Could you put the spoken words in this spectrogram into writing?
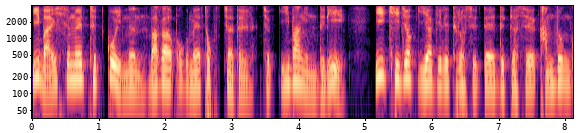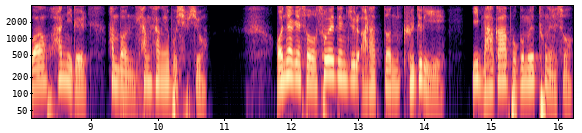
이 말씀을 듣고 있는 마가복음의 독자들, 즉 이방인들이 이 기적 이야기를 들었을 때 느꼈을 감동과 환희를 한번 상상해 보십시오. 언약에서 소외된 줄 알았던 그들이 이 마가복음을 통해서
